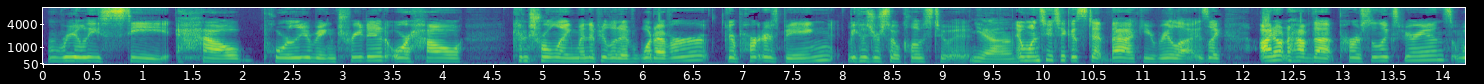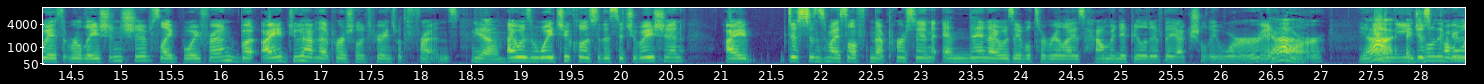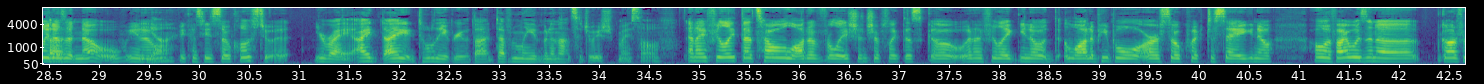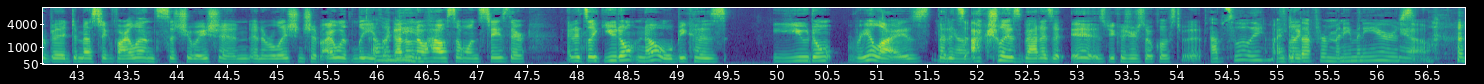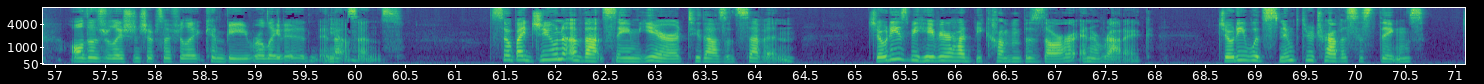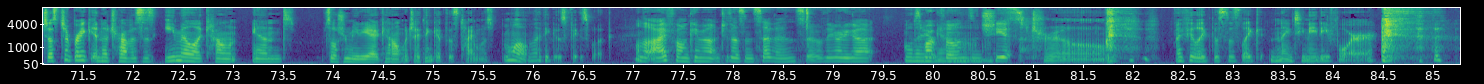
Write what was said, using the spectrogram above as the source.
really see how poorly you're being treated or how controlling manipulative whatever your partner's being because you're so close to it Yeah. and once you take a step back you realize like i don't have that personal experience with relationships like boyfriend but i do have that personal experience with friends Yeah. I was way too close to the situation. I distanced myself from that person, and then I was able to realize how manipulative they actually were and Yeah. are. Yeah, and he I just totally probably doesn't know, you know, Yeah. because he's so close to it. You're right. I I totally agree with that. Definitely have been in that situation myself. And I feel like that's how a lot of relationships like this go. And I feel like, you know, a lot of people are so quick to say, you know, oh, if I was in a, God forbid, domestic violence situation in a relationship, I would leave. like, I don't know how someone stays there. And it's like, you don't know because you don't realize that it's actually as bad as it is because you're so close to it. Absolutely. I did like- that for many, many years. Yeah. All those relationships, I feel like, can be related in that sense. So by June of that same year, 2007, Jodi's behavior had become bizarre and erratic. Jodi would snoop through Travis's things just to break into Travis's email account and social media account, which I think at this time was, well, I think it was Facebook. Well, the iPhone came out in 2007, so they already got you smartphones and shit. It's true. I feel like this is like 1984.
